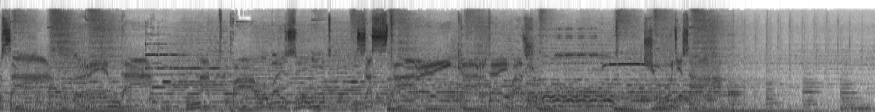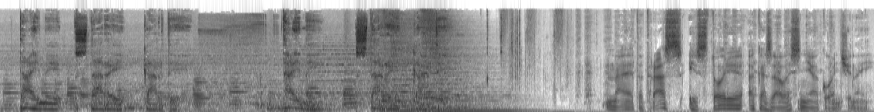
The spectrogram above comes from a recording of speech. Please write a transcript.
паруса Рында над палубой звенит За старой картой вас ждут чудеса Тайны старой карты Тайны старой карты На этот раз история оказалась неоконченной.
